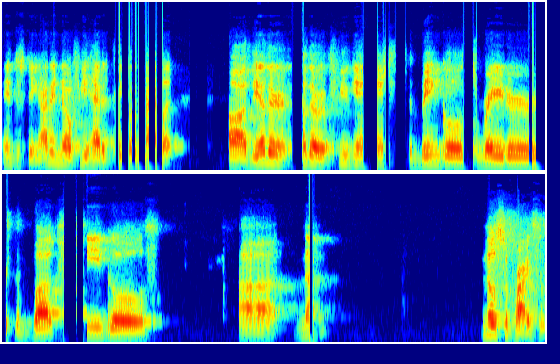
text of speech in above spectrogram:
interesting. I didn't know if you had a take on that, but uh, the other other few games, the Bengals, Raiders, the Bucks, Eagles, uh, no, no surprises.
